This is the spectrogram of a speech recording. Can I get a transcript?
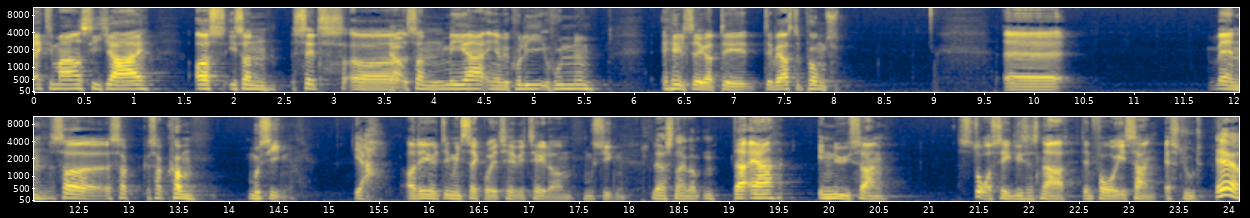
Rigtig meget CGI. Også i sådan sæt og ja. sådan mere, end jeg vil kunne lide hundene. Helt sikkert det, det værste punkt. Øh, men så, så, så kom musikken. Ja. Og det er, det er min segway til, at vi taler om musikken. Lad os snakke om den. Der er en ny sang, stort set lige så snart den forrige sang er slut. Ja, ja.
